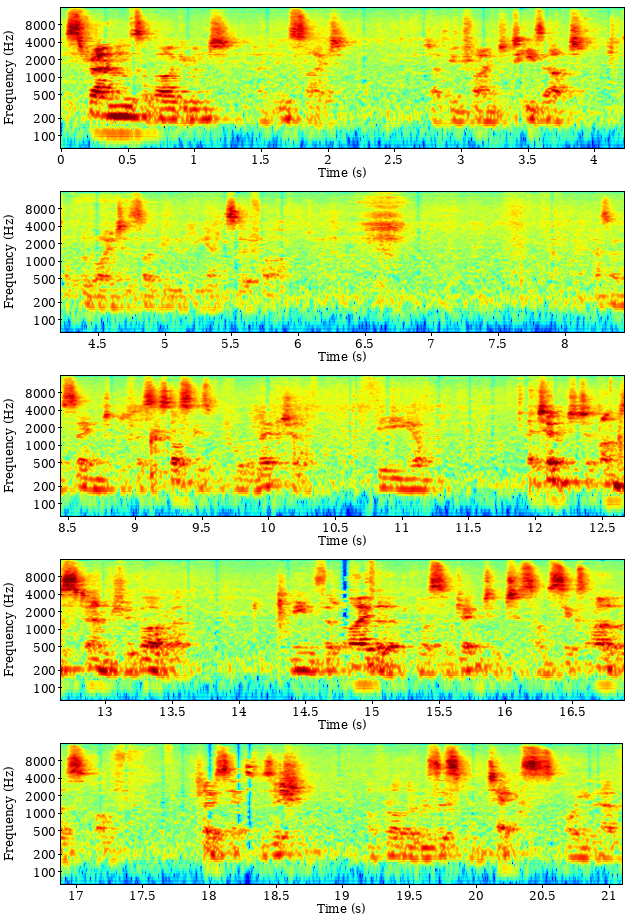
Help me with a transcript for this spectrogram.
the strands of argument and insight that I've been trying to tease out of the writers I've been looking at so far. As I was saying to Professor Soskice before the lecture, the um, attempt to understand Przywara means that either you're subjected to some six hours of close exposition of rather resistant texts, or you have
